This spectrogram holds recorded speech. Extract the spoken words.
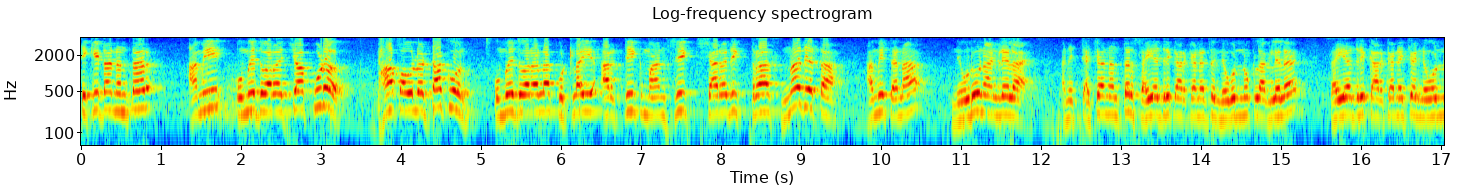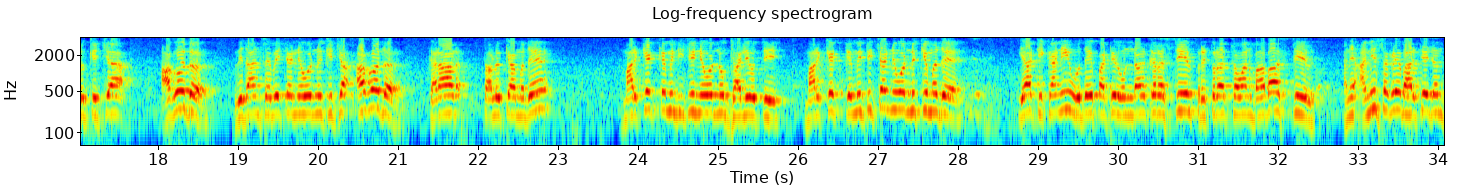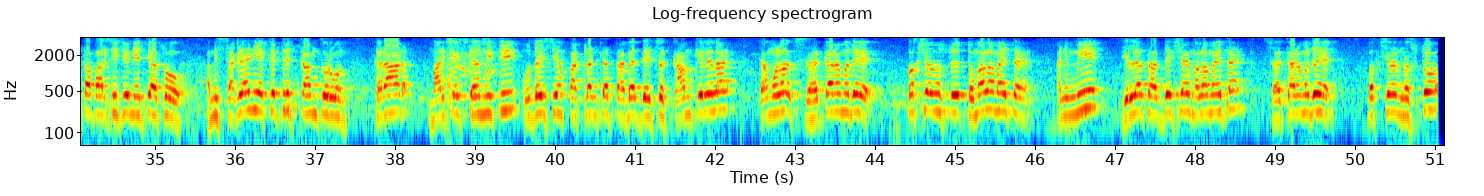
तिकिटानंतर आम्ही उमेदवाराच्या पुढं दहा पावलं टाकून उमेदवाराला कुठलाही आर्थिक मानसिक शारीरिक त्रास न देता आम्ही त्यांना निवडून आणलेला आहे. आणि त्याच्यानंतर सह्याद्री कारखान्याचं निवडणूक लागलेलं आहे. सह्याद्री कारखान्याच्या निवडणुकीच्या अगोदर विधानसभेच्या निवडणुकीच्या अगोदर कराड तालुक्यामध्ये मार्केट कमिटीची निवडणूक झाली होती. मार्केट कमिटीच्या निवडणुकीमध्ये या ठिकाणी उदय पाटील उंडाळकर असतील पृथ्वीराज चव्हाण बाबा असतील आणि आम्ही सगळे भारतीय जनता पार्टीचे नेते असो आम्ही सगळ्यांनी एकत्रित काम करून कराड मार्केट कमिटी उदयसिंह पाटलांच्या ताब्यात द्यायचं काम केलेलं आहे. त्यामुळं सहकारामध्ये पक्ष नसतो हे तुम्हाला माहीत आहे. आणि मी जिल्ह्याचा अध्यक्ष आहे मला माहीत आहे. सहकारामध्ये पक्ष नसतो.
